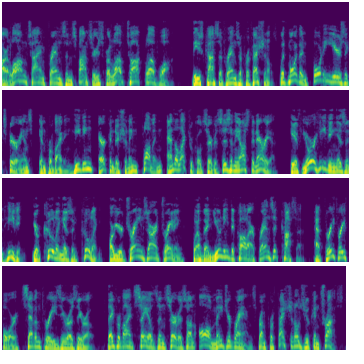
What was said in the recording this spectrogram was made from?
are longtime friends and sponsors for Love Talk, Love Walk. These Casa friends are professionals with more than 40 years experience in providing heating, air conditioning, plumbing, and electrical services in the Austin area. If your heating isn't heating, your cooling isn't cooling, or your drains aren't draining, well, then you need to call our friends at CASA at 334 7300. They provide sales and service on all major brands from professionals you can trust.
